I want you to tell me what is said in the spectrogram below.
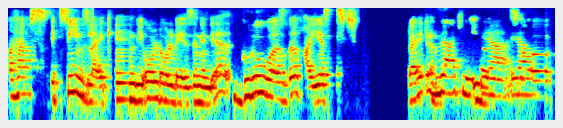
perhaps it seems like in the old old days in India, guru was the highest, right? Exactly. Yeah, yeah. So, uh,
